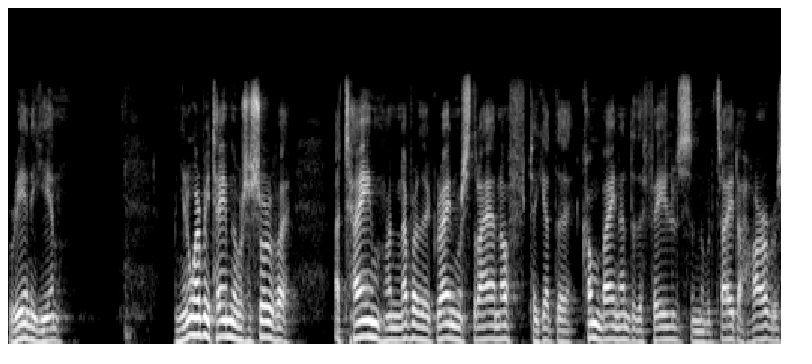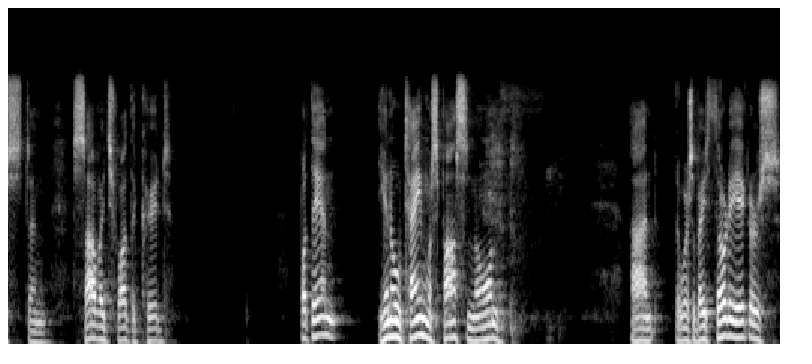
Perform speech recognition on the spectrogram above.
rain again. And you know, every time there was a sort of a a time whenever the ground was dry enough to get the combine into the fields and they would try to harvest and salvage what they could. But then, you know, time was passing on and there was about 30 acres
